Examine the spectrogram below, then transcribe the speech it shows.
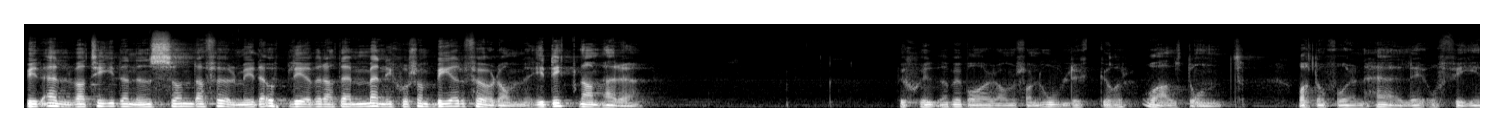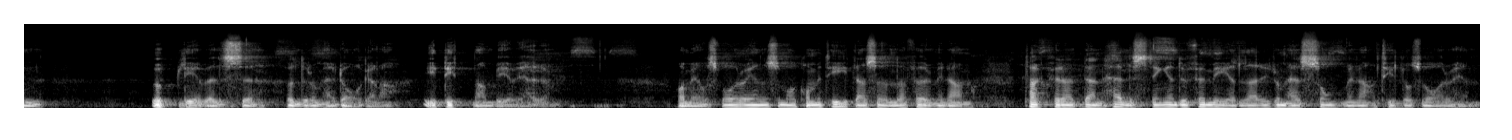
vid elva tiden en söndag förmiddag upplever att det är människor som ber för dem i ditt namn, Herre. Beskydda och bevara dem från olyckor och allt ont och att de får en härlig och fin upplevelse under de här dagarna. I ditt namn ber vi, Herre. Var med oss var och en som har kommit hit en söndag förmiddag. Tack för den hälsningen du förmedlar i de här sångerna till oss var och en.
